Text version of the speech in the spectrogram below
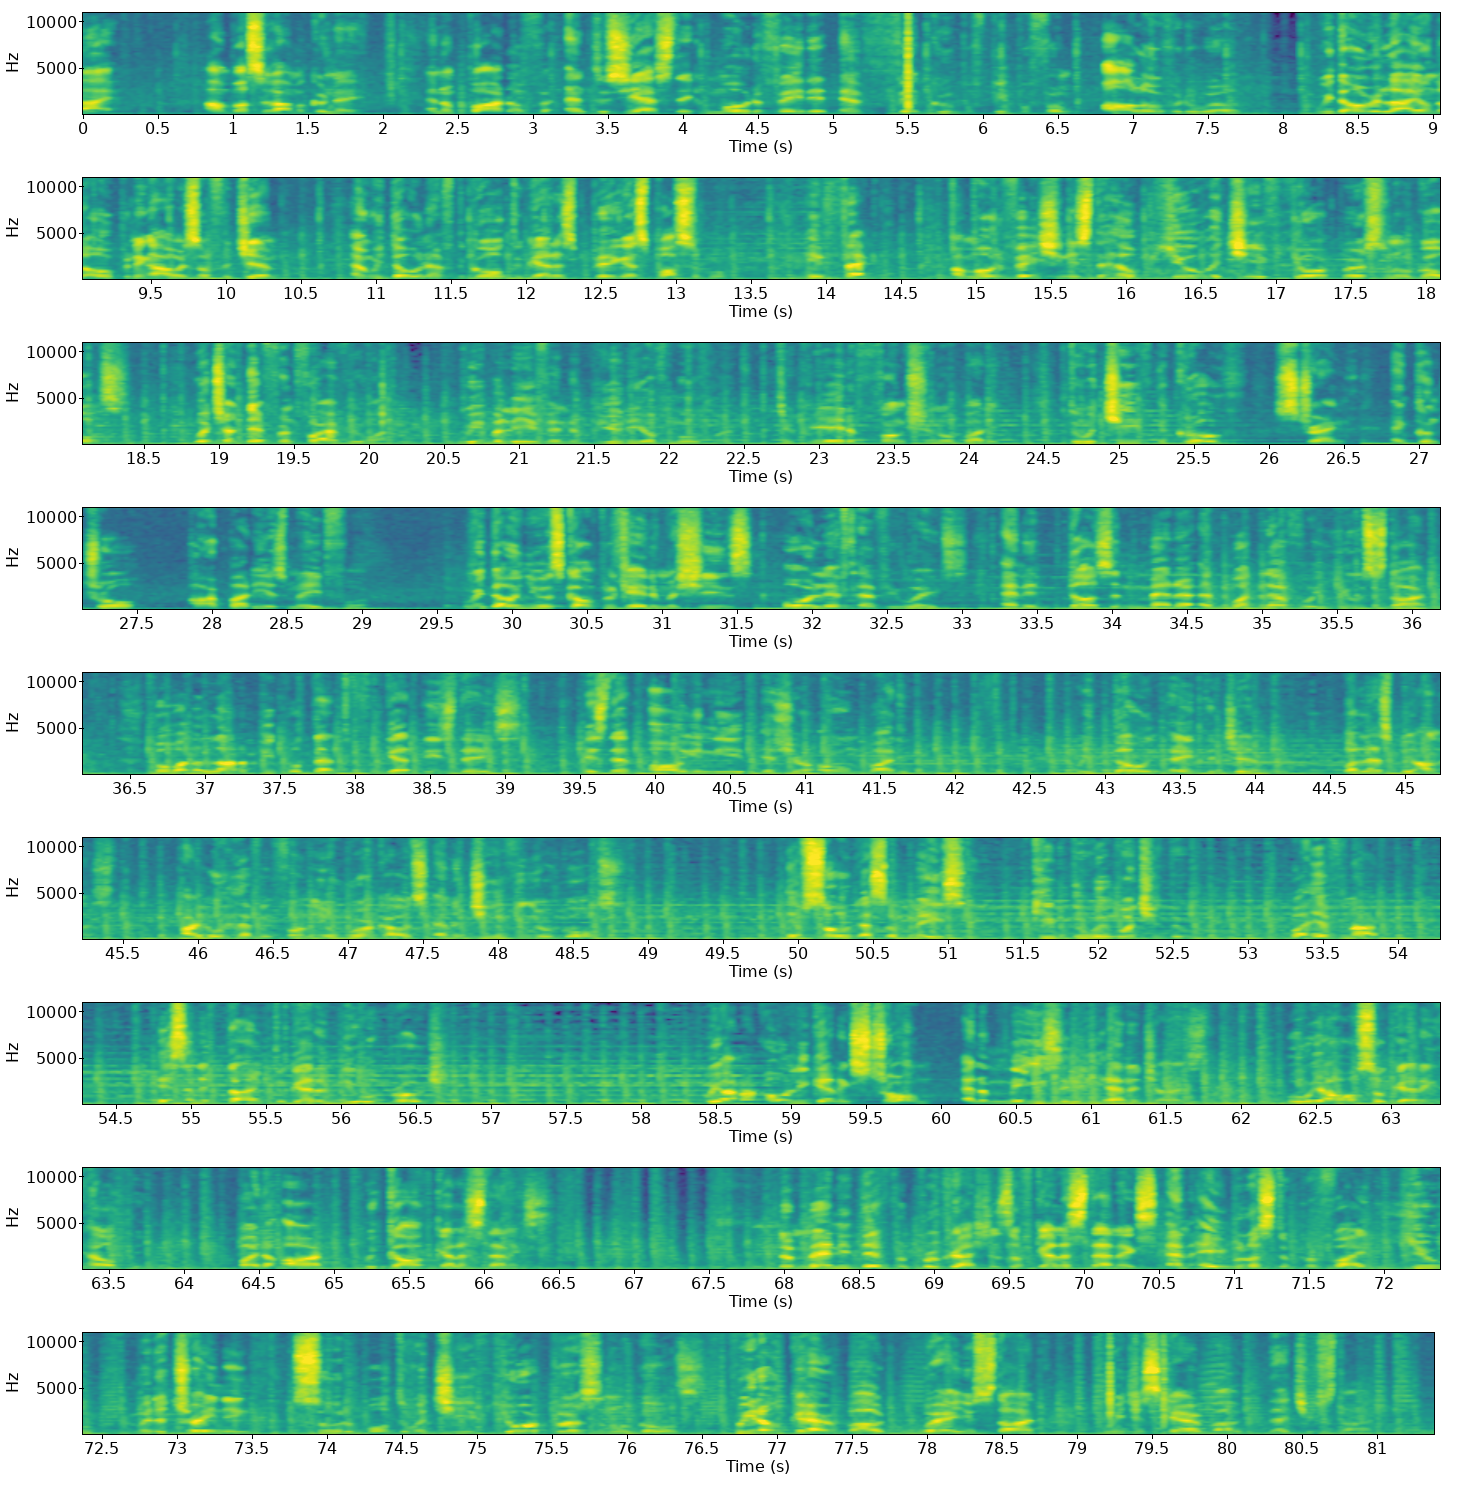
Hi, I'm Basarama Kone and I'm part of an enthusiastic, motivated and fit group of people from all over the world. We don't rely on the opening hours of a gym and we don't have the goal to get as big as possible. In fact, our motivation is to help you achieve your personal goals, which are different for everyone. We believe in the beauty of movement to create a functional body, to achieve the growth, strength and control our body is made for. We don't use complicated machines or lift heavy weights and it doesn't matter at what level you start. But what a lot of people tend to forget these days is that all you need is your own body. We don't hate the gym, but let's be honest, are you having fun in your workouts and achieving your goals? If so, that's amazing. Keep doing what you do. But if not, isn't it time to get a new approach? We are not only getting strong and amazingly energized, but we are also getting healthy by the art we call calisthenics. The many different progressions of calisthenics enable us to provide you with a training suitable to achieve your personal goals. We don't care about where you start, we just care about that you start.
